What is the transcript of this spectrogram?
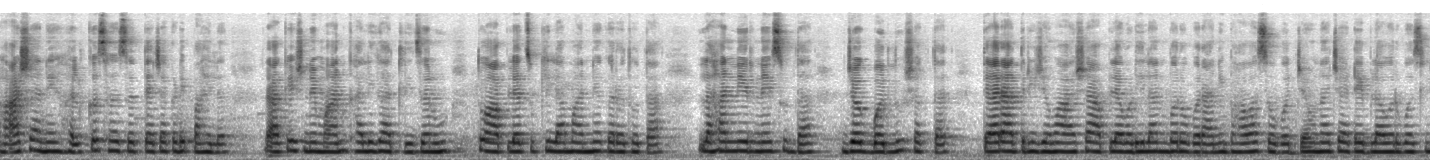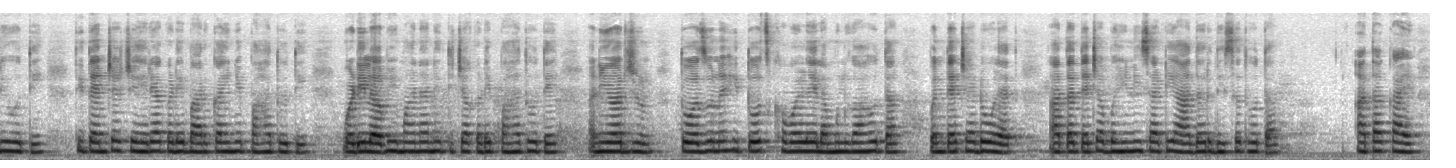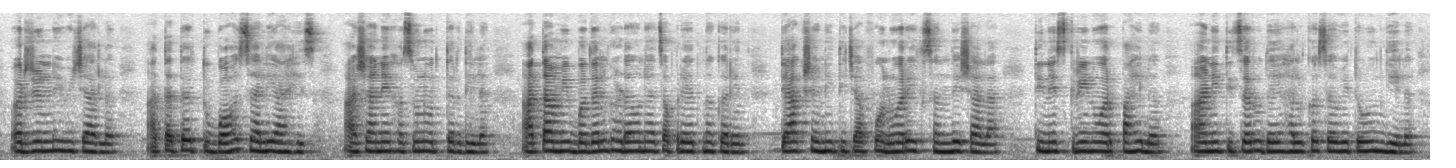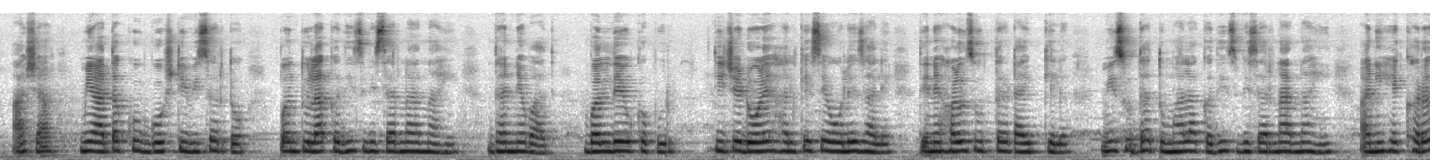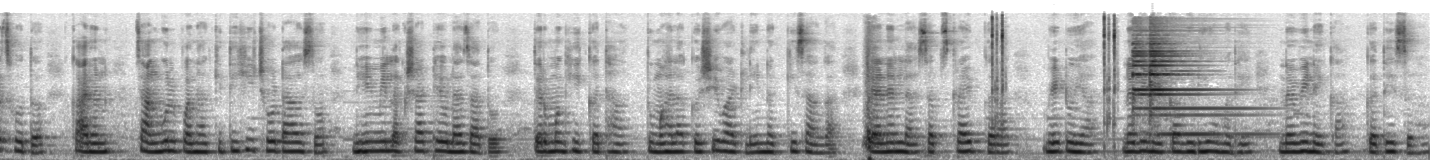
आशाने हलकंच हसत त्याच्याकडे पाहिलं. राकेशने मान खाली घातली जणू तो आपल्या चुकीला मान्य करत होता. लहान निर्णयसुद्धा जग बदलू शकतात. त्या रात्री जेव्हा आशा आपल्या वडिलांबरोबर आणि भावासोबत जेवणाच्या टेबलावर बसली होती ती त्यांच्या चेहऱ्याकडे बारकाईने पाहत होती. वडील अभिमानाने तिच्याकडे पाहत होते आणि अर्जुन तो अजूनही तोच खवळलेला मुलगा होता पण त्याच्या डोळ्यात आता त्याच्या बहिणीसाठी आदर दिसत होता. आता काय? अर्जुनने विचारलं. आता तर तू बॉस झाली आहेस. आशाने हसून उत्तर दिलं आता मी बदल घडवण्याचा प्रयत्न करेन. त्या क्षणी तिच्या फोनवर एक संदेश आला. तिने स्क्रीनवर पाहिलं आणि तिचं हृदय हलकंसं वितळून गेलं. आशा मी आता खूप गोष्टी विसरतो पण तुला कधीच विसरणार नाही. धन्यवाद. बलदेव कपूर. तिचे डोळे हलकेसे ओले झाले. तिने हळूच उत्तर टाईप केलं. मी सुद्धा तुम्हाला कधीच विसरणार नाही. आणि हे खरंच होतं कारण चांगुलपणा कितीही छोटा असो नेहमी लक्षात ठेवला जातो. तर मग ही कथा तुम्हाला कशी वाटली नक्की सांगा. चॅनलला सबस्क्राईब करा. भेटूया नवीन एका व्हिडिओमध्ये. नवीन एका कथेसह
